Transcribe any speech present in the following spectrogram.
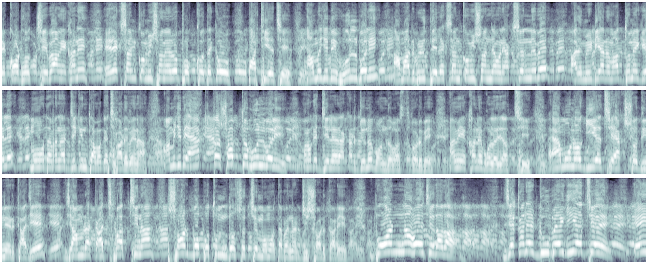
রেকর্ড হচ্ছে এবং এখানে ইলেকশন কমিশনেরও পক্ষ থেকেও পাঠিয়েছে। আমি যদি ভুল বলি, আমার বিরুদ্ধে ইলেকশন কমিশন যেমন অ্যাকশন নেবে আর মিডিয়ার মাধ্যমে গেলে মমতা ব্যানার্জি কিন্তু আমাকে ছাড়বে না। আমি যদি একটা শব্দ ভুল বলি, আমাকে জেলে রাখার জন্য বন্দোবস্ত করবে। আমি এখানে বলে যাচ্ছি, এমনও গিয়েছে একশো দিনের কাজে যে আমরা কাজ পাচ্ছি না। সর্বপ্রথম দোষ হচ্ছে মমতা ব্যানার্জি সরকারের। বন্যা হয়েছে দাদা, যেখানে ডুবে গিয়েছে এই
